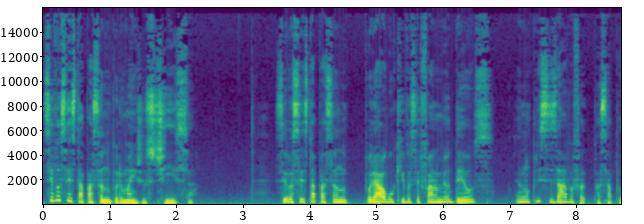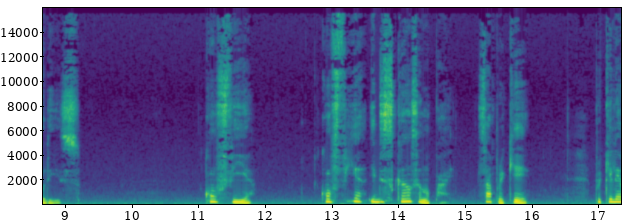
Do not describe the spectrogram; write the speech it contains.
se você está passando por uma injustiça, se você está passando por algo que você fala, meu Deus, eu não precisava passar por isso. Confia. Confia e descansa no Pai. Sabe por quê? Porque Ele é,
